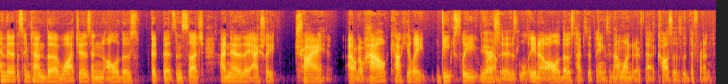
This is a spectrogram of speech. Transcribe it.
And then at the same time, the watches and all of those Fitbits and such, I know they actually try, I don't know how, calculate deep sleep Yeah. versus, you know, all of those types of things. And I wonder if that causes a different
